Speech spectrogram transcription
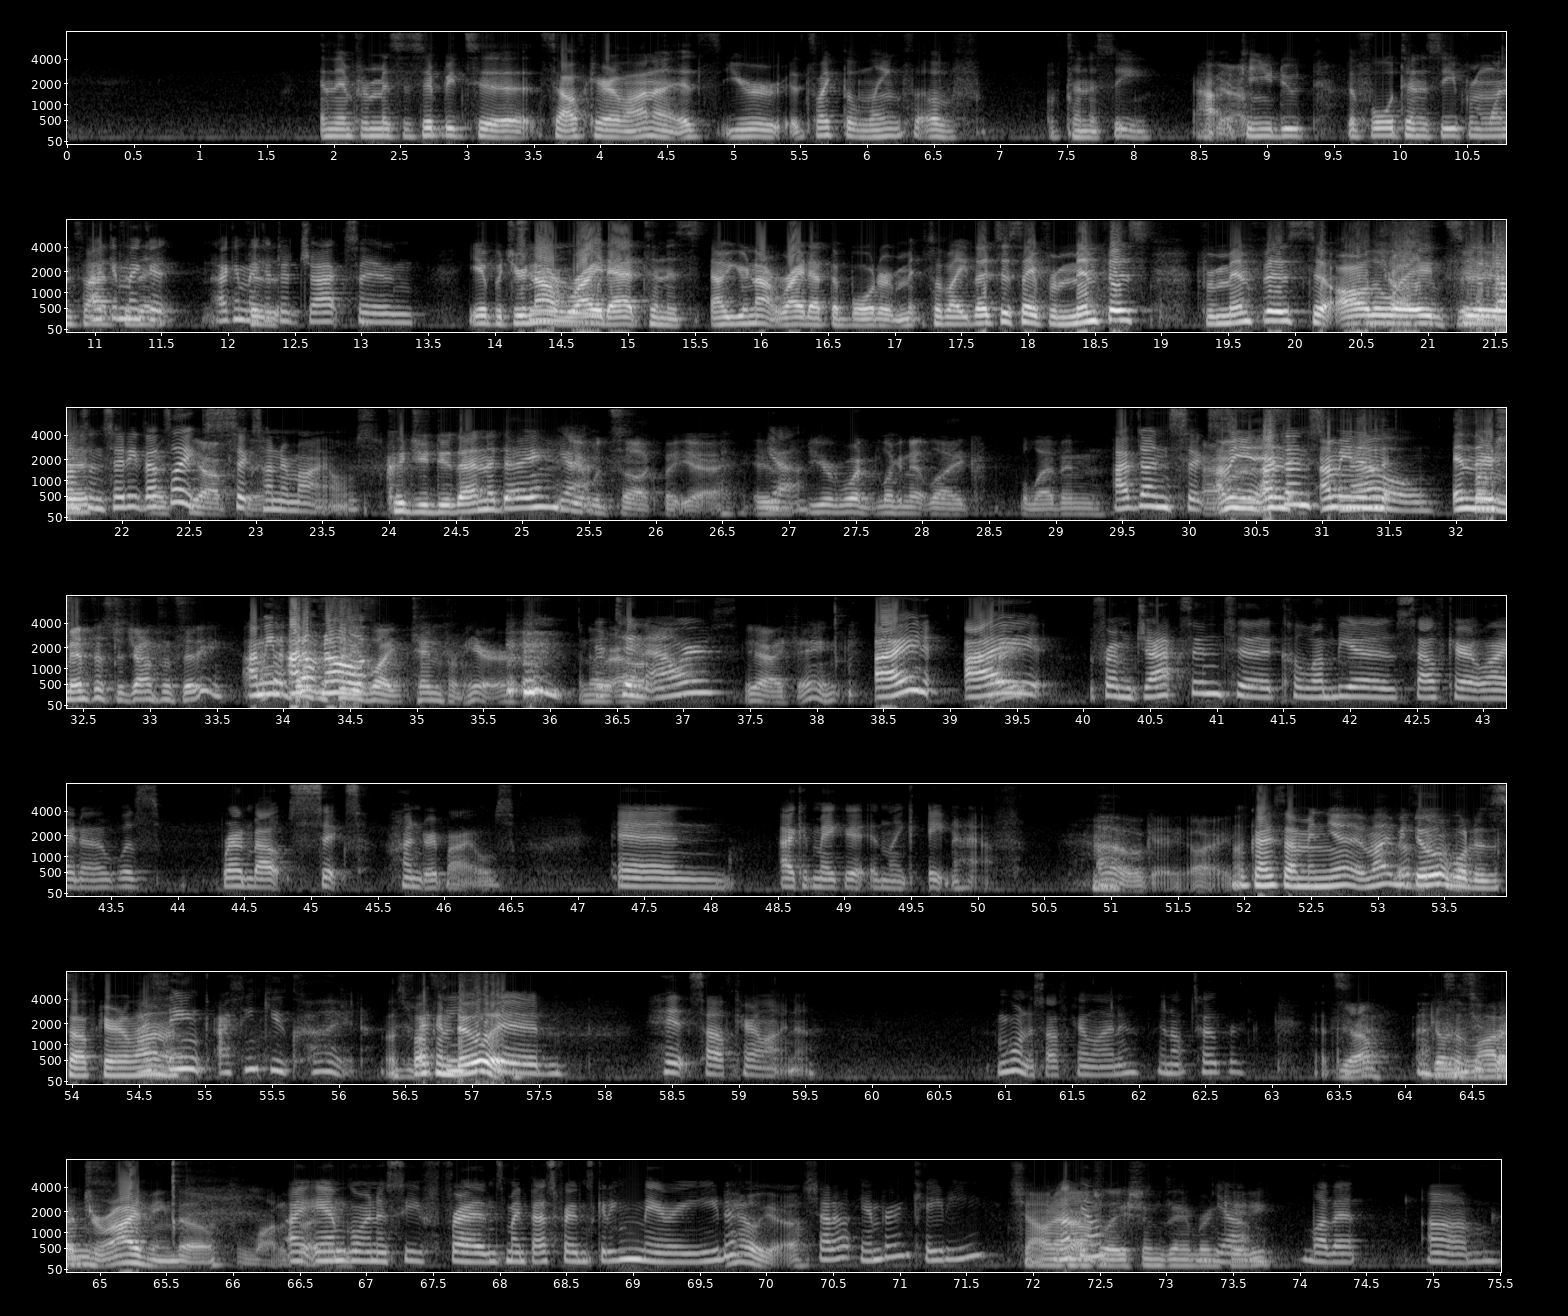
and then from Mississippi to South Carolina, it's you're it's like the length of of Tennessee. How, Yeah. Can you do the full Tennessee from one side? I can to make the, it. I can make to it the- to Jackson. Yeah, but you're not right at Tennessee. Uh, you're not right at the border. So like, let's just say from Memphis, from Memphis to all the way Johnson to City. To Johnson City, that's, That's like 600 miles. Could you do that in a day? Yeah. It would suck, but yeah. It- Yeah. You're what looking at like eleven. I've done six. I mean, I've and- done I mean, and- snow. And From there's Memphis to Johnson City. I mean, thought I don't Johnson City know- was like ten from here. Another 10 hour. hours. Yeah, I think. I I Right. from Jackson to Columbia, South Carolina was around about 600 miles, and I could make it in like eight and a half. Hmm. Oh, okay. All right. okay. So I mean, yeah, it might be That's doable doable. to South Carolina. I think I think you could. Let's I fucking think do you it. Could hit South Carolina. I'm going to South Carolina in October. That's, Yeah. That's Going a to see lot of driving, though. A lot of I am going to see friends. My best friend's getting married. Hell yeah! Shout out Amber and Katie. Shout Love out. Congratulations, Amber and yeah, Katie. love it. Um,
